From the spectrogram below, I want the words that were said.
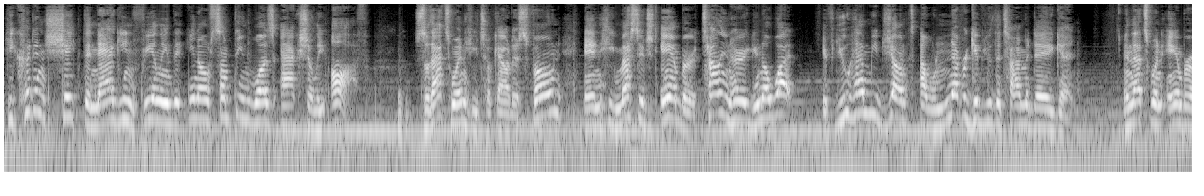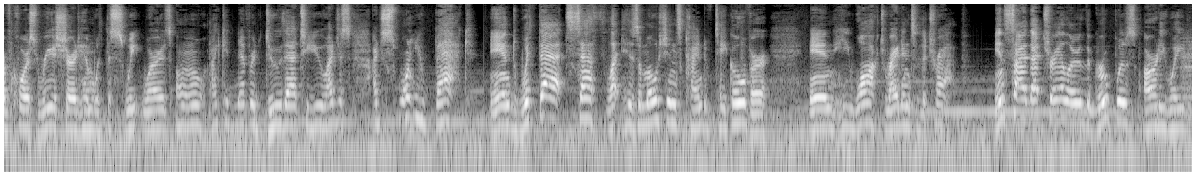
he couldn't shake the nagging feeling that, you know, something was actually off. So that's when he took out his phone and he messaged Amber telling her, you know what? If you have me jumped, I will never give you the time of day again. And that's when Amber, of course, reassured him with the sweet words, "Oh, I could never do that to you. I just I just want you back." And with that, Seath let his emotions kind of take over and he walked right into the trap. Inside that trailer, the group was already waiting.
